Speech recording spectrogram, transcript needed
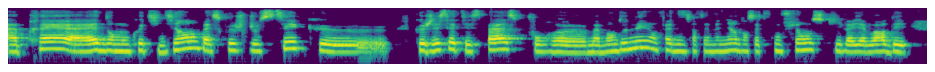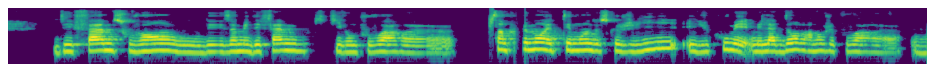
après à être dans mon quotidien parce que je sais que, que j'ai cet espace pour euh, m'abandonner en fait d'une certaine manière dans cette confiance qu'il va y avoir des, des femmes souvent ou des hommes et des femmes qui, vont pouvoir euh, simplement être témoins de ce que je vis et du coup mais, mais là-dedans vraiment je vais pouvoir euh,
